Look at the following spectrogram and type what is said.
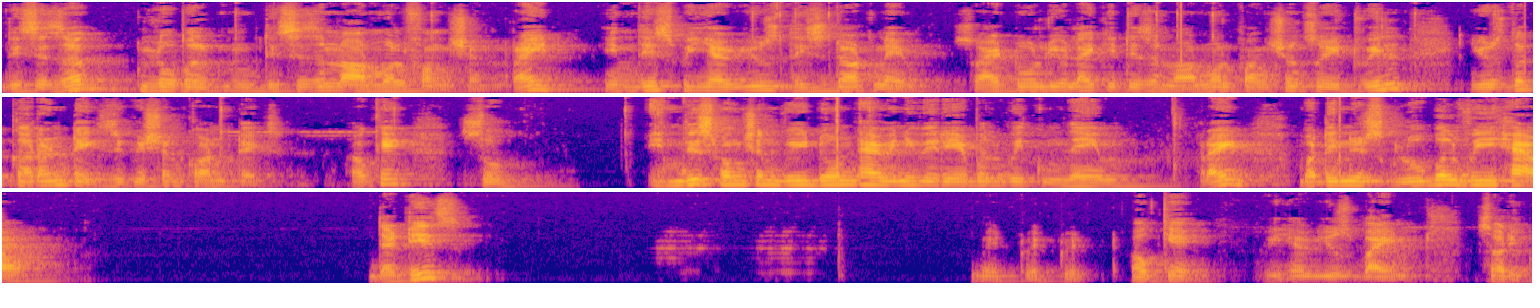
this is a global this is a normal function right? In this we have used this dot name. So i told you like it is a normal function so it will use the current execution context. Okay? So in this function we don't have any variable with name right? But in its global we have that is? Wait wait wait. Okay we have used bind. Sorry.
